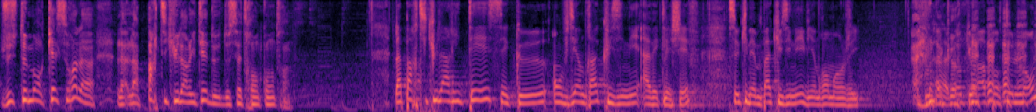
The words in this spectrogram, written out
justement, quelle sera la, particularité de, cette rencontre? La particularité, c'est que on viendra cuisiner avec les chefs. Ceux qui n'aiment pas cuisiner, viendront manger. Donc il y aura pour tout le monde.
